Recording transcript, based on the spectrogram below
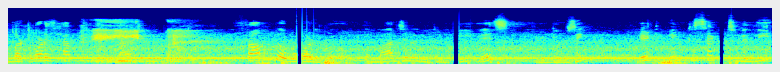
but what is happening with marginal utility? From the word go, the marginal utility is reducing. It intersects with the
